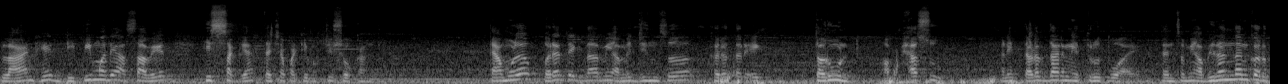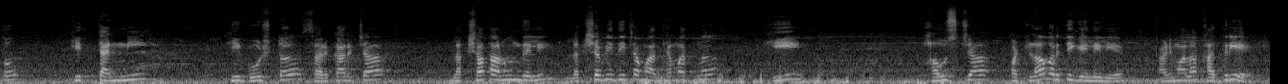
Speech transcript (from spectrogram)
प्लांट हे डी पीमध्ये असावेत ही सगळ्यात त्याच्या पाठीमागची शोकांतिका त्यामुळं परत एकदा मी अमितजींचं खरं तर एक तरुण अभ्यासू आणि तडफदार नेतृत्व आहे. त्यांचं मी अभिनंदन करतो की त्यांनी ही गोष्ट सरकारच्या लक्षात आणून दिली. लक्षवेधीच्या माध्यमातून ही हाऊसच्या पटलावरती गेलेली आहे. आणि मला खात्री आहे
